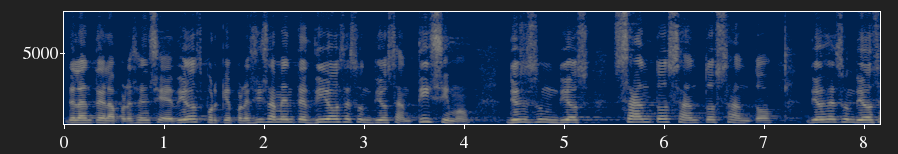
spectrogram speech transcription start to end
delante de la presencia de Dios, porque precisamente Dios es un Dios santísimo. Dios es un Dios santo, santo, santo. Dios es un Dios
